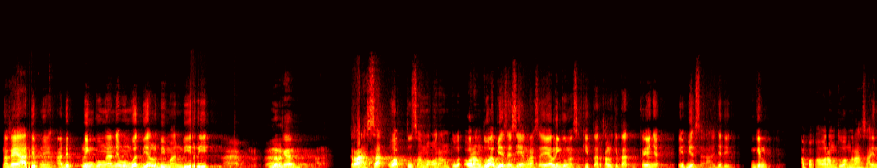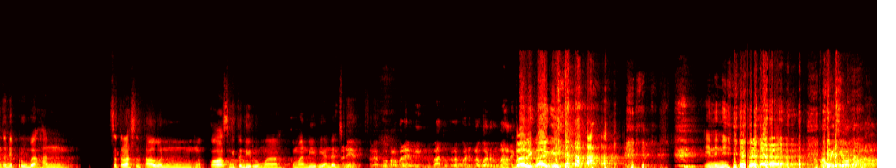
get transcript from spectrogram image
Nah kayak Adip nih, Adip lingkungannya membuat dia lebih mandiri, Nah, bener kan? Kerasa waktu sama orang tua, orang tua biasanya sih yang ngerasa ya lingkungan sekitar. Kalau kita kayaknya ini biasa aja deh. Mungkin apakah orang tua ngerasain tuh di perubahan setelah setahun ngekos gitu di rumah kemandirian dan ya? semua Soalnya gue kalau balik lagi ke rumah tuh kelakuannya kelakuan rumah lagi. balik lagi. Ini nih. Profesional dong.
